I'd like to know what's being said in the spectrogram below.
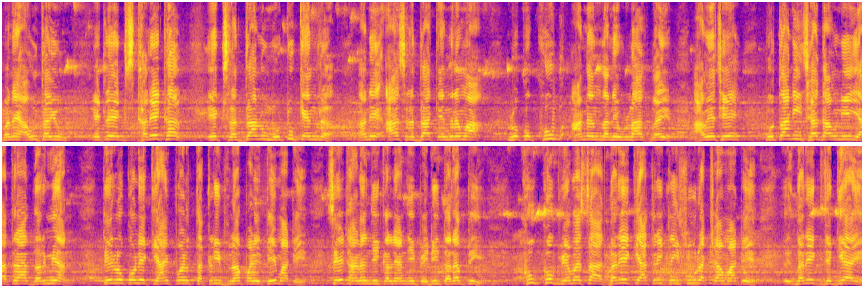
મને આવું થયું. એટલે ખરેખર એક શ્રદ્ધાનું મોટું કેન્દ્ર અને આ શ્રદ્ધા કેન્દ્રમાં લોકો ખૂબ આનંદ અને ઉલ્લાસભય આવે છે. પોતાની છ યાત્રા દરમિયાન તે લોકોને ક્યાંય પણ તકલીફ ન પડે તે માટે શેઠ આનંદજી કલ્યાણજી પેઢી તરફથી ખૂબ ખૂબ વ્યવસ્થા દરેક યાત્રિકની સુરક્ષા માટે દરેક જગ્યાએ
